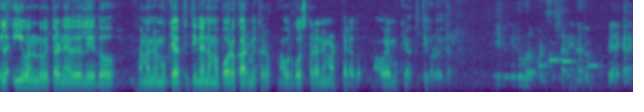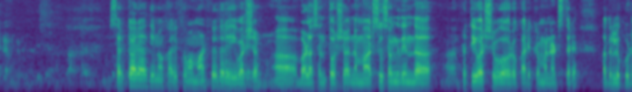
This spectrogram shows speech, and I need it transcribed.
ಇಲ್ಲ ಈ ಒಂದು ವಿತರಣೆಯಲ್ಲಿ ಇದು ಸಾಮಾನ್ಯ ಮುಖ್ಯ ಅತಿಥಿನೇ ನಮ್ಮ ಪೌರ ಕಾರ್ಮಿಕರು. ಅವ್ರಿಗೋಸ್ಕರನೇ ಮಾಡ್ತಾ ಇರೋದು. ಅವರೇ ಮುಖ್ಯ ಅತಿಥಿಗಳು ಇದರಲ್ಲಿ ಸರ್ಕಾರ ಅದೇನೋ ಕಾರ್ಯಕ್ರಮ ಮಾಡ್ತಾ ಇದ್ದಾರೆ ಈ ವರ್ಷ. ಬಹಳ ಭಾಳ ಸಂತೋಷ. ನಮ್ಮ ಅರಸು ಸಂಘದಿಂದ ಪ್ರತಿ ವರ್ಷವೂ ಅವರು ಕಾರ್ಯಕ್ರಮ ನಡೆಸ್ತಾರೆ. ಅದರಲ್ಲೂ ಕೂಡ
